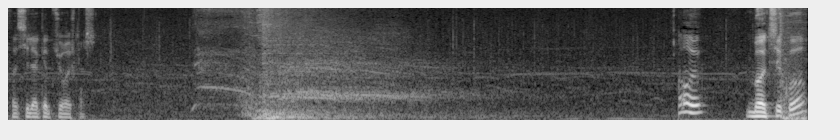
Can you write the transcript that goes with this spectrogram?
facile à capturer je pense. Oh ouais. Bah tu sais quoi?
